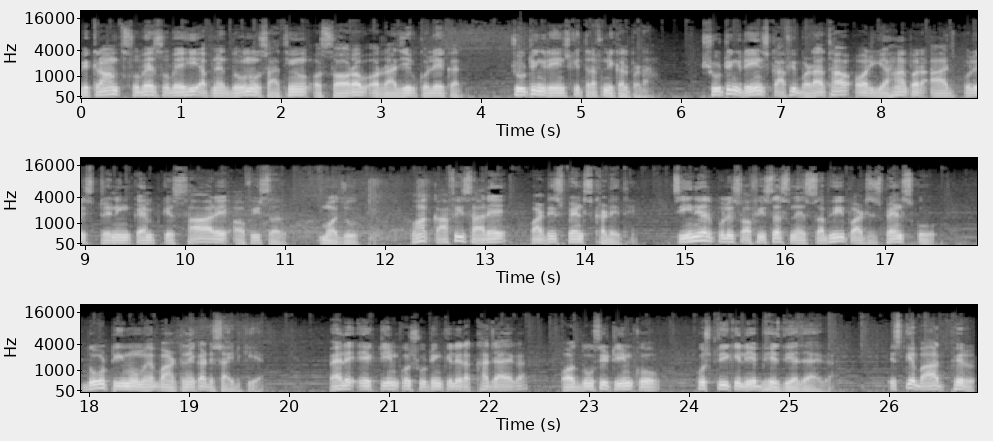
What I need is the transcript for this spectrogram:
विक्रांत सुबह सुबह ही अपने दोनों साथियों और सौरभ और राजीव को लेकर शूटिंग रेंज की तरफ़ निकल पड़ा। शूटिंग रेंज काफ़ी बड़ा था और यहाँ पर आज पुलिस ट्रेनिंग कैंप के सारे ऑफिसर मौजूद थे। वहाँ काफ़ी सारे पार्टिसिपेंट्स खड़े थे। सीनियर पुलिस ऑफिसर्स ने सभी पार्टिसिपेंट्स को दो टीमों में बांटने का डिसाइड किया। पहले एक टीम को शूटिंग के लिए रखा जाएगा और दूसरी टीम को कुश्ती के लिए भेज दिया जाएगा। इसके बाद फिर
